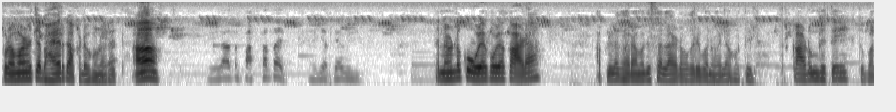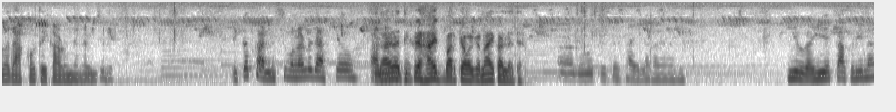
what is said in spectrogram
प्रमाणाच्या बाहेर काकड्या होणार आहेत. हां. त्यांना म्हटलं कोवळ्या कोवळ्या काढा. आपल्याला घरामध्ये सलाड वगैरे बनवायला होतील. तर काढून घेते. तुम्हाला दाखवते काढून झाल्यानंतर. एकच काढलीस मला वाटलं जास्त नाही ना तिकडे आहेत बारक्या बारक्या नाही काढल्या त्या. साईडला काढायला पाहिजे ही बघा ही एक काकडी ना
